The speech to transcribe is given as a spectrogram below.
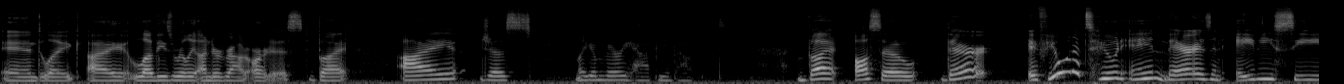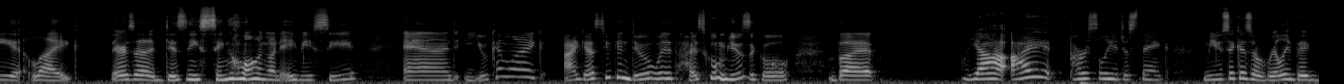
and like I love these really underground artists, but I just like I'm very happy about it. But also, there, if you want to tune in, there is an ABC like there's a Disney sing along on ABC and you can like I guess you can do it with High School Musical, but yeah, I personally just think music is a really big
